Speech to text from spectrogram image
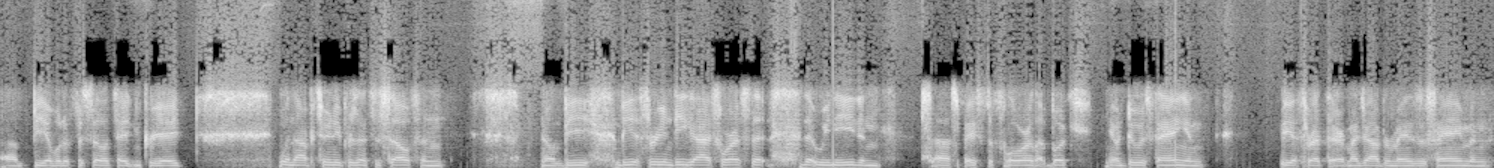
Uh, be able to facilitate and create when the opportunity presents itself, and you know, be be a three and D guy for us that that we need and uh, space the floor, let Book you know do his thing and be a threat there. My job remains the same, and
